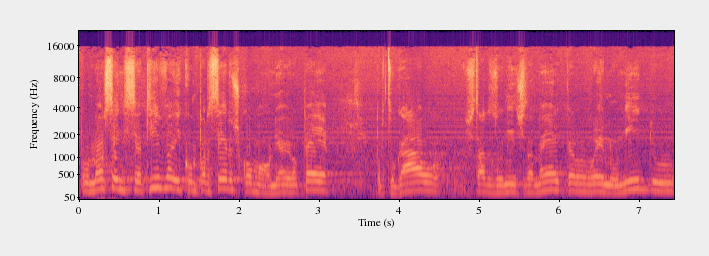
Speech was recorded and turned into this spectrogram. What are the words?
por nossa iniciativa e com parceiros como a União Europeia, Portugal, Estados Unidos da América, Reino Unido,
